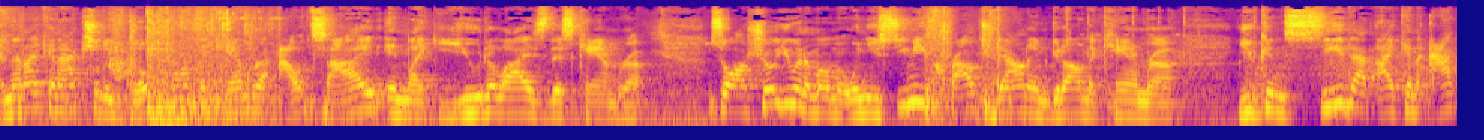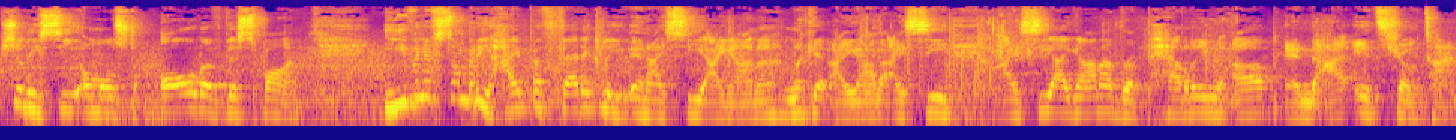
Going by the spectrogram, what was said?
And then I can actually go on the camera outside and like utilize this camera. So I'll show you in a moment. When you see me crouch down and get on the camera, you can see that I can actually see almost all of this spawn. Even if somebody hypothetically, and I see Iana, look at Iana, I see, I see Iana repelling up and I, it's showtime.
